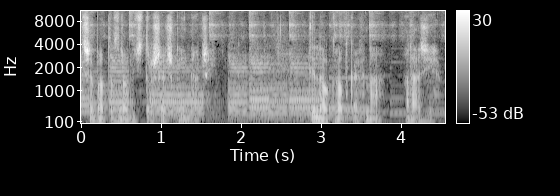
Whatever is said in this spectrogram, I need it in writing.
Trzeba to zrobić troszeczkę inaczej. Tyle o krotkach na razie.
